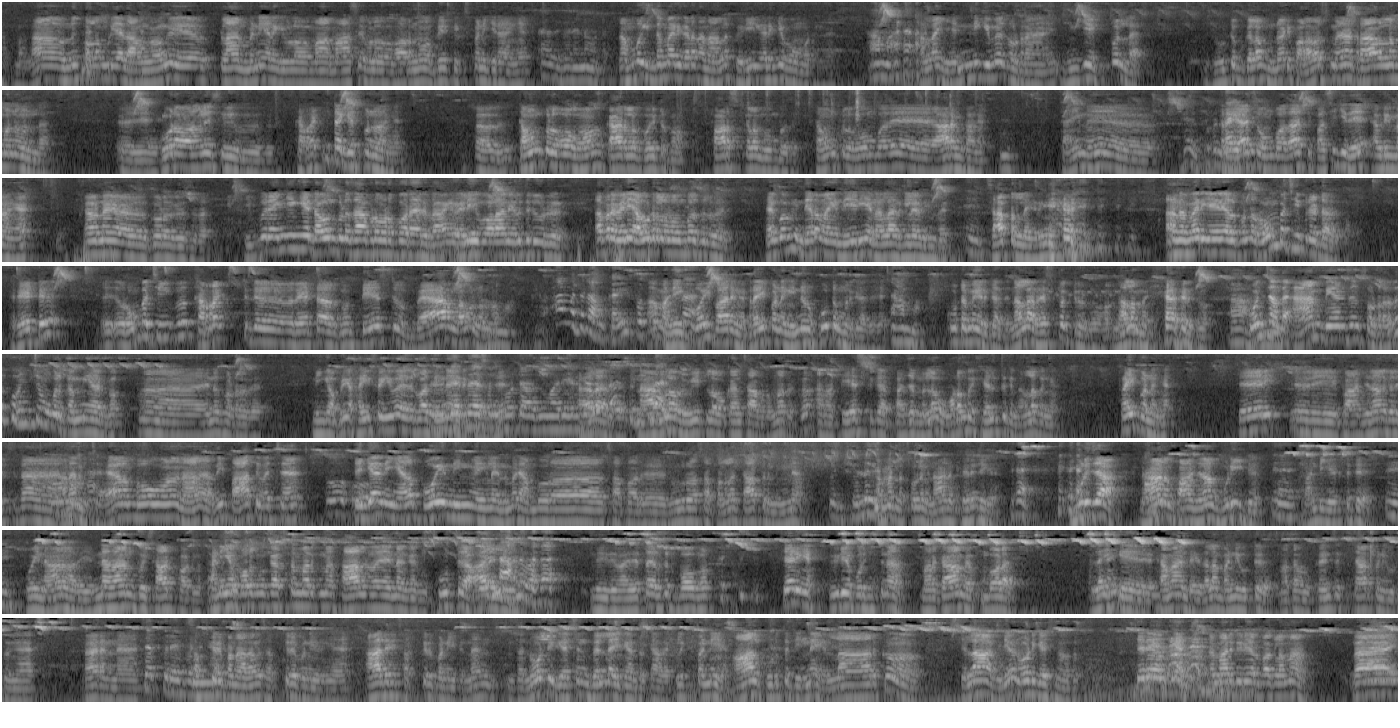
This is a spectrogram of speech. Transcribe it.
நம்மலாம் ஒன்றும் சொல்ல முடியாது. அவங்கவுங்க பிளான் பண்ணி எனக்கு இவ்வளவு மா மாசம் இவ்வளவு வரணும் அப்படின்னு ஃபிக்ஸ் பண்ணிக்கிறாங்க. நம்ம இந்த மாதிரி கடை தான். நல்லா பெரிய கடைக்கே போக மாட்டேங்க. அதெல்லாம் என்னைக்குமே சொல்றேன். இங்க இப்ப இல்ல. யூடியூப்க்கெல்லாம் முன்னாடி பல வருஷம் முன்னாடி டிராவல்லாம் பண்ணுவோம்ல என் கூட வரவங்களே சரி கரெக்டா கெஸ் பண்ணுவாங்க. டவுனுக்குள்ள போவோம். கார்ல போயிட்டு இருப்போம். ஃபாரஸ்ட்க்கெல்லாம் போகும்போது. டவுனுக்குள்ள போகும்போதே ஆரம்பிப்பாங்க. டைமு ஏதாச்சும் uh, ஒன்பதாச்சும் பசிக்குது அப்படிம்பாங்க. உடனே uh, கூட இருக்கிற சொல்றாரு இவர் எங்கெங்க டவுனுக்குள்ள சாப்பிட விட போறாரு. வாங்க வெளியே போலான்னு இழுத்துட்டு விடுறாரு. அப்புறம் வெளியே அவுட்டர்ல போகும்போது சொல்லுவாரு என் இந்த இடம் இந்த ஏரியா நல்லா இருக்குல்ல அப்படிம்பாரு. சாப்பிடல இருங்க. அந்த மாதிரி ஏரியாவில் போனா ரொம்ப சீப் ரேட்டா இருக்கும். ரேட்டு uh, ரொம்ப சீப்பு கரெக்ட் ரேட்டா இருக்கும். டேஸ்ட் வேற லெவல் இருக்கும் ஆமா கை நீங்க போய் பாருங்க ட்ரை பண்ணுங்க. இன்னொரு கூட்டம் இருக்காது. ஆமா. கூட்டமே இருக்காது. நல்ல ரெஸ்பெக்ட் இருக்கும். நல்ல மரியாதை இருக்கும். கொஞ்சம் அந்த ஆம்பியன்ஸ் சொல்றது கொஞ்சம் உங்களுக்கு கம்மியா இருக்கும். என்ன சொல்றது? நீங்க அப்படியே ஹைஃபைவா எதிர்பார்த்தீங்கன்னா நார்மலா ஒரு வீட்ல உட்காந்து சாப்பிடுற மாதிரி இருக்கும். ஆனா டேஸ்ட்டுக்கு பஞ்சம் இல்ல. ஹெல்த்துக்கு நல்லதுங்க. ட்ரை பண்ணுங்க. சரி சரி பாஞ்சு நாள் கழிச்சு தான் ஆனா சேலம் போகணும் நானும் அதையும் பார்த்து வச்சேன். ஓஹோ. எங்கேயாவது நீங்க யாராவது போயிருந்தீங்கன்னு வைங்களேன் இந்த மாதிரி ஐம்பது ரூபா சாப்பாடு நூறு ரூபா சாப்பாடுலாம் சாப்பிட்டுருந்தீங்கன்னா கமெண்ட்ல சொல்லுங்க நானும் தெரிஞ்சுக்கிறேன். முடிஞ்சா நானும் பாஞ்சு நாள் முடிக்கிட்டு வண்டி எடுத்துட்டு போய் நானும் அதை என்னதான் போய் சாப்பிட்டு பார்க்கணும். தனியா போறதுக்கு கஷ்டமா இருக்குமே? ஆள் என்ன கூட்டு ஆள் இது எத்தான் எடுத்துட்டு போகும் சரிங்க வீடியோ பிடிச்சிச்சுன்னா மறக்காம எப்பவும் போல லைக் கமெண்ட் இதெல்லாம் பண்ணி விட்டு மத்தவங்க ஃப்ரெண்ட்ஸுக்கு ஷேர் பண்ணி விட்டுருங்க. வேற என்ன? சப்ஸ்கிரைப் பண்ணாதவங்க சப்ஸ்கிரைப் பண்ணிருங்க. ஆல்ரெடி சப்ஸ்கிரைப் பண்ணிட்டுனா இந்த நோட்டிபிகேஷன் பெல் ஐக்கான் இருக்கு அதை கிளிக் பண்ணி ஆல் கொடுத்துட்டீங்கன்னா எல்லாருக்கும் எல்லா வீடியோ நோட்டிபிகேஷன் வரும். சரி ஓகே நம்ம அடுத்த வீடியோ பார்க்கலாமா? பாய்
